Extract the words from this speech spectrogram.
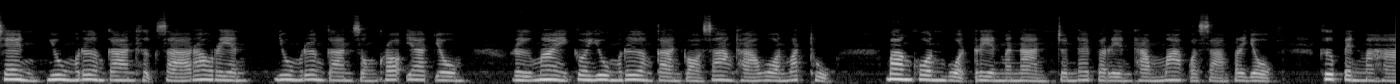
เช่น ยุ่งเรื่องการศึกษาเล่าเรียน ยุ่งเรื่องการสงเคราะห์ญาติโยม หรือไม่ก็ยุ่งเรื่องการก่อสร้างถาวรวัตถุ บางคนบวชเรียนมานานจนได้ประเรียนธรรมมากกว่าสามประโยค คือเป็นมหา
